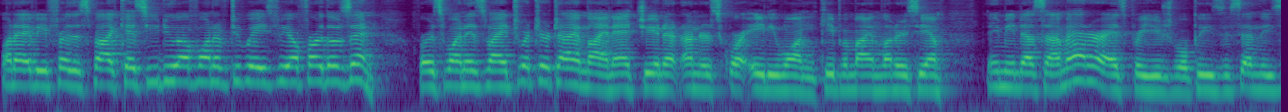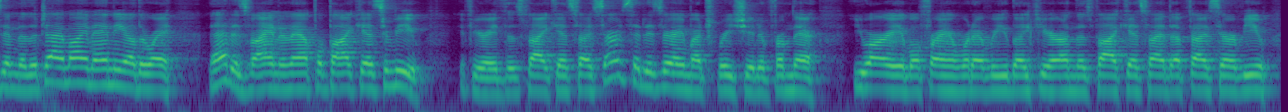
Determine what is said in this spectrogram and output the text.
want to have you for this podcast, you do have one of two ways we offer those in. First one is my Twitter timeline at GNet underscore 81. Keep in mind, letters CM, they mean does not matter. As per usual, please send these into the timeline any other way. That is via an Apple Podcast review. If you rate this podcast five stars, it is very much appreciated. From there, you are able to find whatever you'd like to hear on this podcast via that five star review.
